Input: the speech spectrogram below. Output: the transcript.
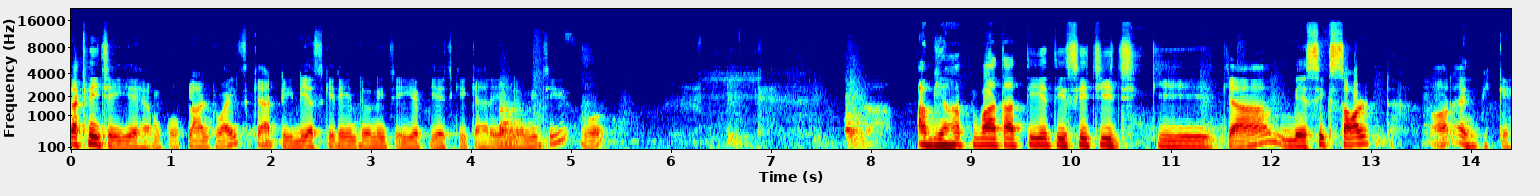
रखनी चाहिए हमको। प्लांट वाइज क्या टी डी एस की रेंज होनी चाहिए पी एच की क्या रेंज होनी चाहिए, वो। अब यहाँ पे बात आती है तीसरी चीज़ कि, क्या बेसिक सॉल्ट और N P K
